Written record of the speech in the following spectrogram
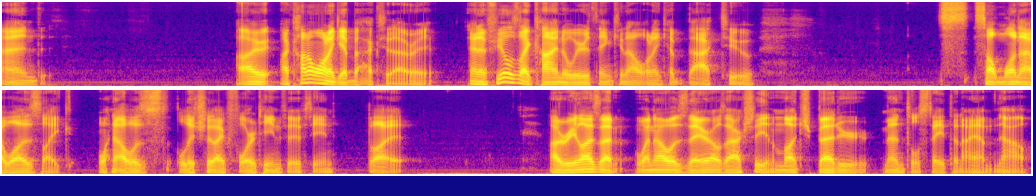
And I I kind of want to get back to that, right? And it feels like kind of weird thinking I want to get back to someone I was like when I was literally like 14, 15. But I realized that when I was there, I was actually in a much better mental state than I am now,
